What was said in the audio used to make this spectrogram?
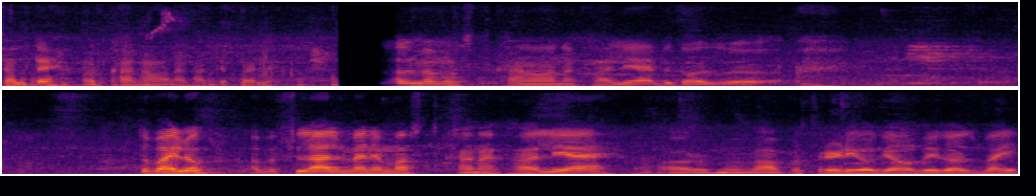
चलते हैं और खाना वाना खाते पहले। फ़िलहाल मैं मस्त खाना वाना खा लिया है बिकॉज़ तो भाई लोग अभी फ़िलहाल मैंने मस्त खाना खा लिया है और मैं वापस रेडी हो गया हूँ बिकॉज़ भाई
